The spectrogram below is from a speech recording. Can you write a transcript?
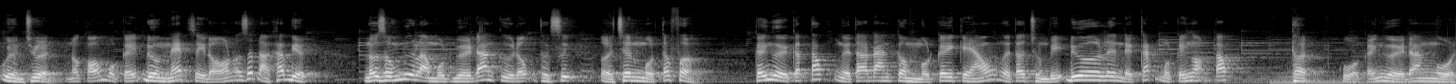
uyển chuyển nó có một cái đường nét gì đó nó rất là khác biệt. Nó giống như là một người đang cử động thực sự ở trên một tác phẩm. Cái người cắt tóc người ta đang cầm một cây kéo người ta chuẩn bị đưa lên để cắt một cái ngọn tóc thật của cái người đang ngồi.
